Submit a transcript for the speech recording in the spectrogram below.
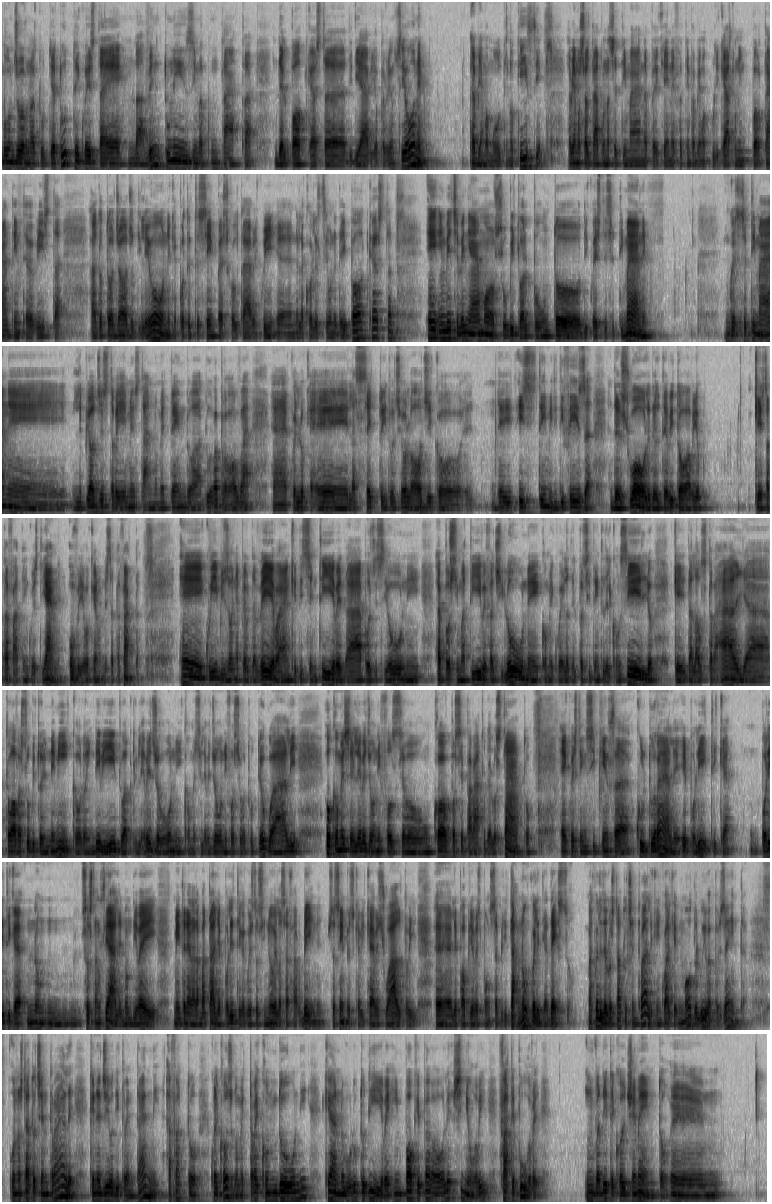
Buongiorno a tutti e a tutte, questa è la ventunesima puntata del podcast eh, di Diario Prevenzione. Abbiamo molte notizie, abbiamo saltato una settimana perché nel frattempo abbiamo pubblicato un'importante intervista al dottor Giorgio Di Leone che potete sempre ascoltare qui eh, nella collezione dei podcast e invece veniamo subito al punto di queste settimane in queste settimane le piogge estreme stanno mettendo a dura prova eh, quello che è l'assetto idrogeologico dei, dei sistemi di difesa del suolo e del territorio che è stata fatta in questi anni, ovvero che non è stata fatta. E qui bisogna per davvero anche dissentire da posizioni approssimative facilone come quella del Presidente del Consiglio che dall'Australia trova subito il nemico, lo individua, le regioni come se le regioni fossero tutte uguali o come se le regioni fossero un corpo separato dallo Stato. È questa insipienza culturale e politica politica non, sostanziale, non direi, mentre nella battaglia politica questo signore la sa far bene, sa sempre scaricare su altri eh, le proprie responsabilità, non quelle di adesso, ma quelle dello Stato centrale che in qualche modo lui rappresenta. Uno Stato centrale che nel giro di 30 anni ha fatto qualcosa come tre condoni che hanno voluto dire in poche parole, signori, fate pure, invadete col cemento eh,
